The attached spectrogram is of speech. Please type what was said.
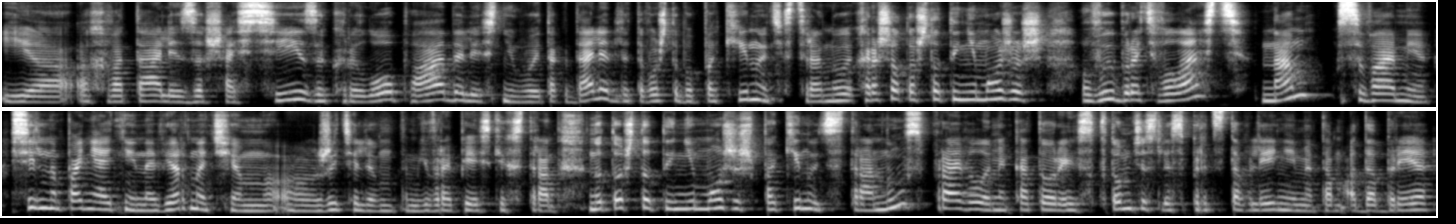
и э, хватали за шасси, за крыло, падали с него и так далее, для того, чтобы покинуть покинуть страну. Хорошо, то, что ты не можешь выбрать власть, нам с вами сильно понятнее, наверное, чем э, жителям там, европейских стран. Но то, что ты не можешь покинуть страну с правилами, которые, в том числе с представлениями там, о добре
